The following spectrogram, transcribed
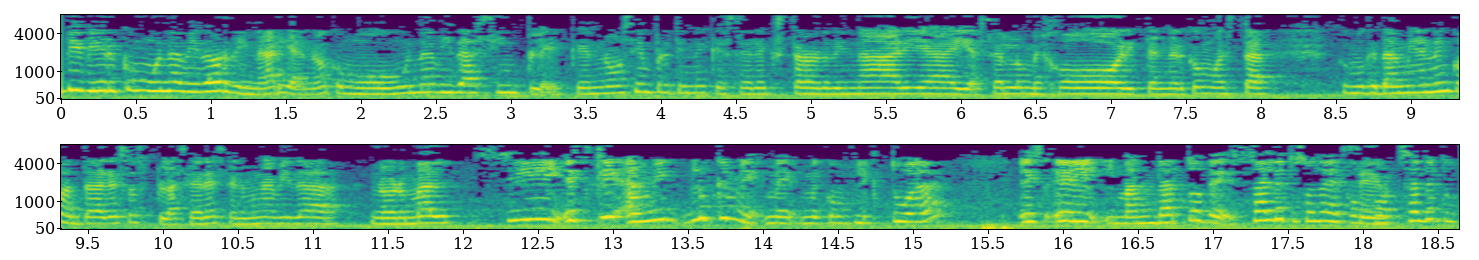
vivir como una vida ordinaria, ¿no? Como una vida simple, que no siempre tiene que ser extraordinaria y hacerlo mejor y tener como esta, como que también encontrar esos placeres en una vida normal. Sí, es que a mí lo que me, me, me conflictúa es el mandato de sal de tu zona de confort, Sí. sal de tu...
